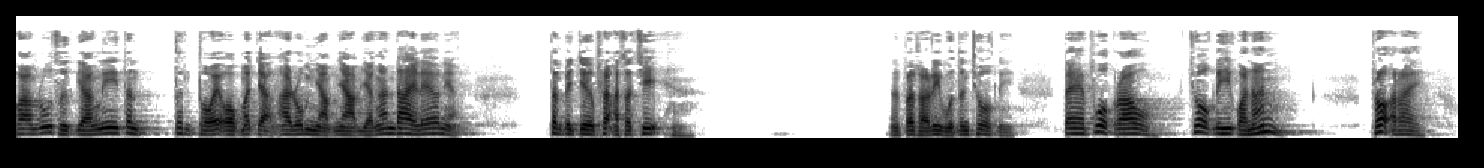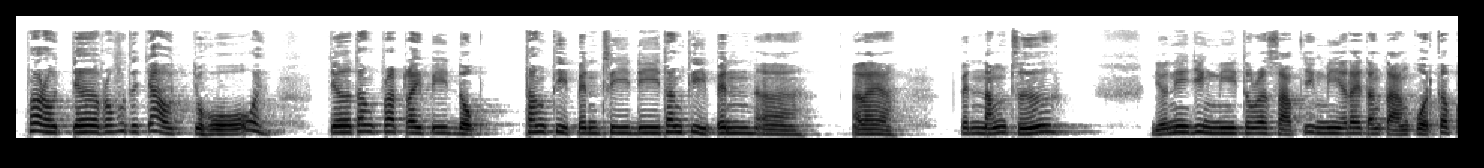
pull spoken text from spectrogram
ความรู้สึกอย่างนี้ท่านท่านถอยออกมาจากอารมณ์หยาบหยาบอย่างนั้นได้แล้วเนี่ย ท่านไปเจอพระอัสสชิพระสารีบุตรท่านโชคดี แต่พวกเราโชคดีกว่านั้น เพราะอะไร เพราะเราเจอพระพุทธเจ้าโอ้โหเจอทั้งพระไตรปิฎกทั้งที่เป็นซีดี ทั้งที่เป็นออะไรอะ เป็นหนังสือ เดี๋ยวนี้ยิ่งมีโทรศัพท์ ยิ่งมีอะไรต่าง ๆ กดเข้าไป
